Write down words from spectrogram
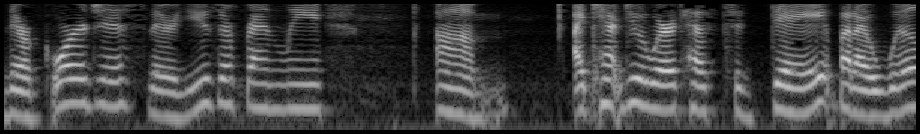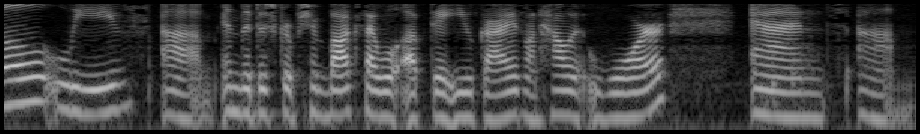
They're gorgeous. They're user-friendly. Um, I can't do a wear test today, but I will leave um, in the description box. I will update you guys on how it wore. And um,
